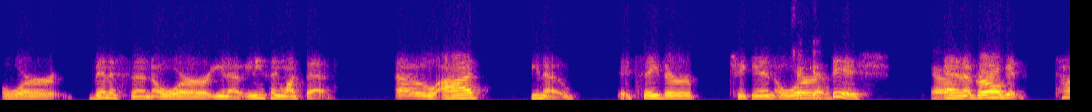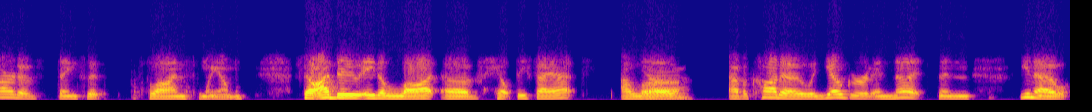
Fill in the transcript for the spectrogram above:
or venison or you know anything like that so I, you know, it's either chicken or Chicken. fish. yeah. And a girl gets tired of things that fly and swim. So I do eat a lot of healthy fats. I love Yeah. avocado and yogurt and nuts and, you know,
